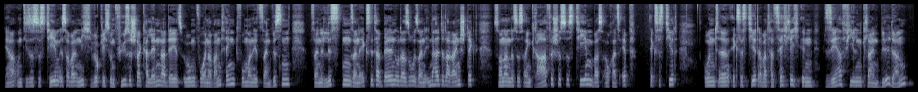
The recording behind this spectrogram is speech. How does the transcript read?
Ja, und dieses System ist aber nicht wirklich so ein physischer Kalender, der jetzt irgendwo an der Wand hängt, wo man jetzt sein Wissen, seine Listen, seine Excel-Tabellen oder so, seine Inhalte da reinsteckt, sondern das ist ein grafisches System, was auch als App existiert und äh, existiert aber tatsächlich in sehr vielen kleinen Bildern.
